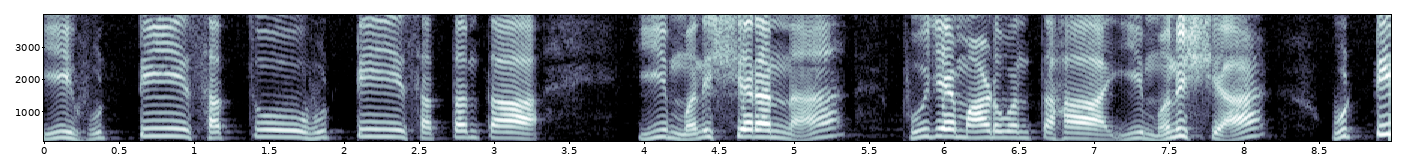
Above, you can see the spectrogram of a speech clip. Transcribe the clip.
ಈ ಹುಟ್ಟಿ ಸತ್ತು ಹುಟ್ಟಿ ಸತ್ತಂತ ಈ ಮನುಷ್ಯರನ್ನ ಪೂಜೆ ಮಾಡುವಂತಹ ಈ ಮನುಷ್ಯ ಹುಟ್ಟಿ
